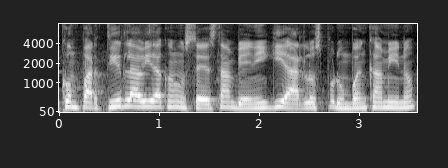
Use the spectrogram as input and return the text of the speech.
compartir la vida con ustedes también y guiarlos por un buen camino.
